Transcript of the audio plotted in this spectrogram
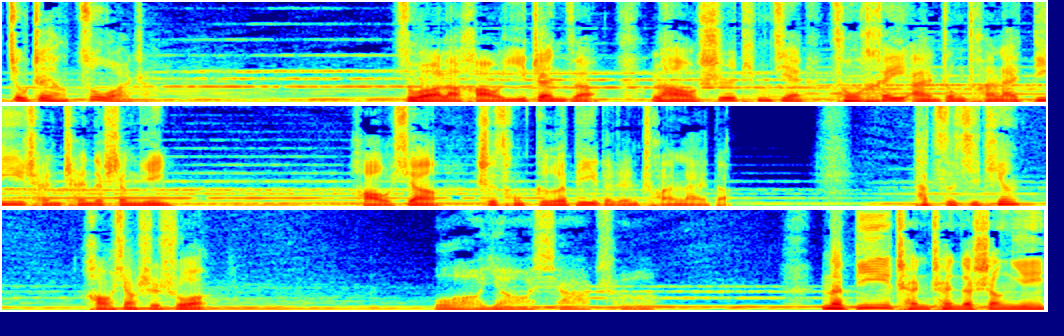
就这样坐着。坐了好一阵子，老师听见从黑暗中传来低沉沉的声音，好像是从隔壁的人传来的。他仔细听，好像是说。我要下车。那低沉沉的声音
